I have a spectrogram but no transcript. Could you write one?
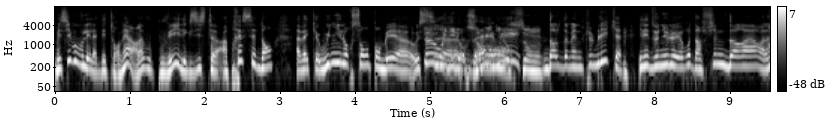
Mais si vous voulez la détourner, alors là, vous pouvez. Il existe un précédent avec Winnie l'ourson tombé aussi Winnie l'ourson, Winnie oui, l'ourson. dans le domaine public. Il est devenu le héros d'un film d'horreur. Voilà.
